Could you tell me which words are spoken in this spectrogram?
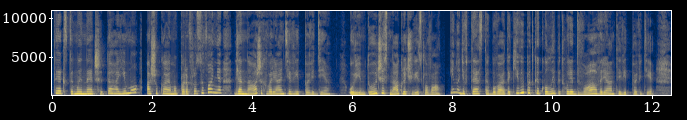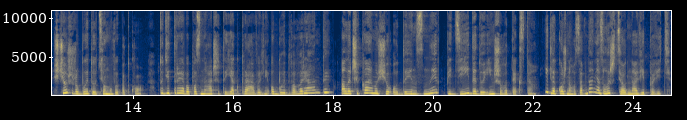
тексти ми не читаємо, а шукаємо перефразування для наших варіантів відповіді, орієнтуючись на ключові слова. Іноді в тестах бувають такі випадки, коли підходять два варіанти відповіді. Що ж робити у цьому випадку? Тоді треба позначити як правильні обидва варіанти, але чекаємо, що один з них підійде до іншого текста. І для кожного завдання залишиться одна відповідь.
